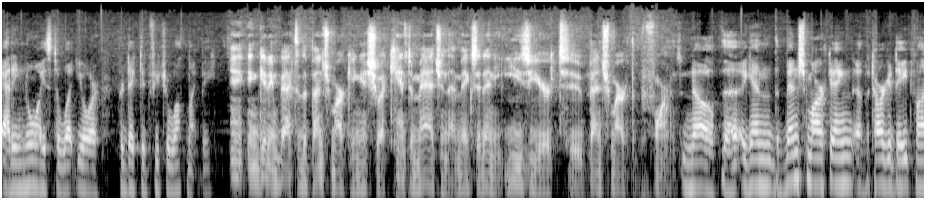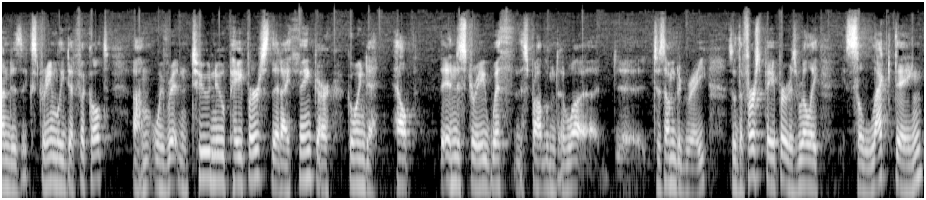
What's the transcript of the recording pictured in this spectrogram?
adding noise to what your predicted future wealth might be. And, and, getting back to the benchmarking issue, I can't imagine that makes it any easier to benchmark the performance. No, the, again, the benchmarking of a target date fund is extremely difficult. Um, we've written two new papers that I think are going to help the industry with this problem to, uh, to some degree. So the first paper is really selecting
